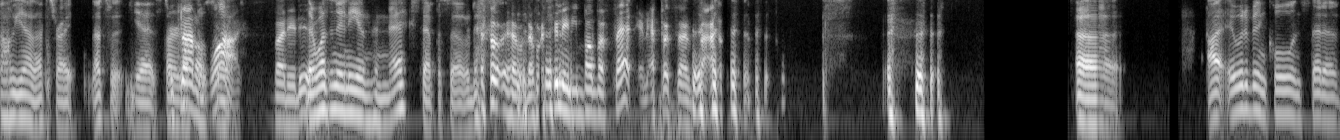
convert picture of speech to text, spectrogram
Oh yeah, that's right. That's what. Yeah, it started. It's not a lot, but it is. There wasn't any in the next episode. there wasn't any Boba Fett in episode five. uh, I it would have been cool instead of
